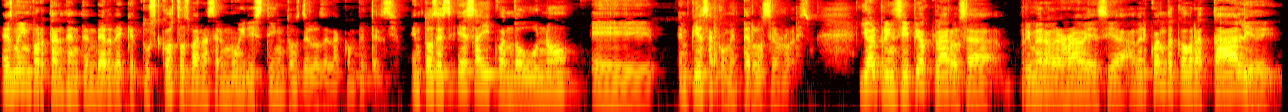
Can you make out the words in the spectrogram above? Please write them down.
es muy importante entender de que tus costos van a ser muy distintos de los de la competencia. Entonces es ahí cuando uno eh, empieza a cometer los errores. Yo al principio, claro, o sea, primero agarraba y decía, a ver, ¿cuánto cobra tal? Y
